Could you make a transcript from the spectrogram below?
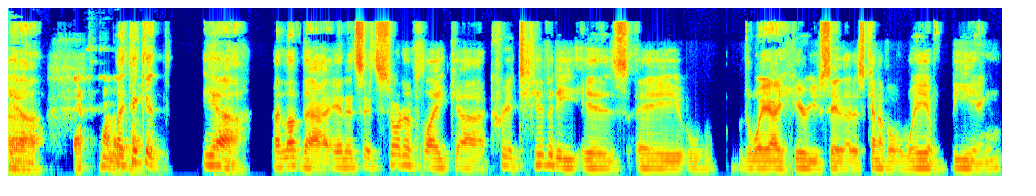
Yeah. that's kind I of my, think it, yeah, I love that. And it's it's sort of like uh creativity is a the way I hear you say that is kind of a way of being.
